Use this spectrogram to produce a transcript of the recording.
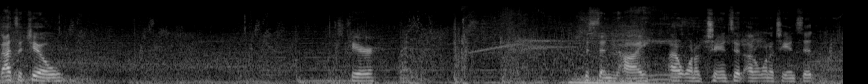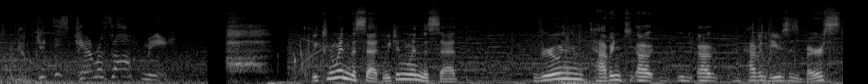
That's a kill. Here. Just send it high. I don't want to chance it. I don't want to chance it. Get these cameras off me! We can win the set. We can win the set. Rune having to, uh, uh, having to use his burst,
